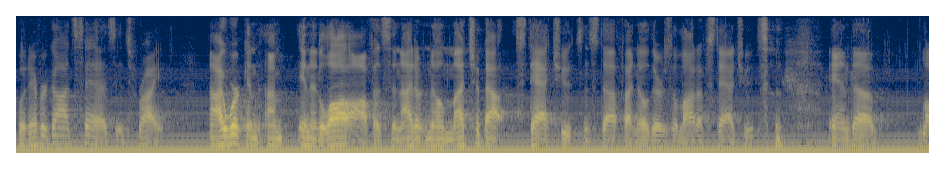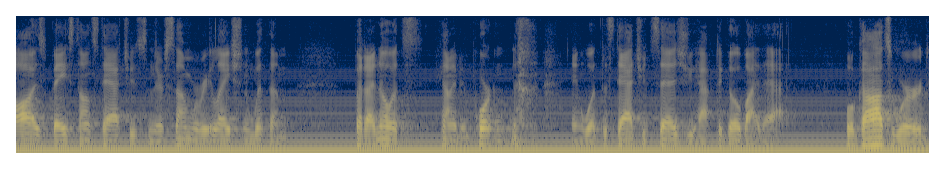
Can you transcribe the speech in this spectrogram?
Whatever God says, it's right. Now, I work in, I'm in a law office, and I don't know much about statutes and stuff. I know there's a lot of statutes, and uh, law is based on statutes, and there's some relation with them. But I know it's kind of important, and what the statute says, you have to go by that. Well, God's word,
